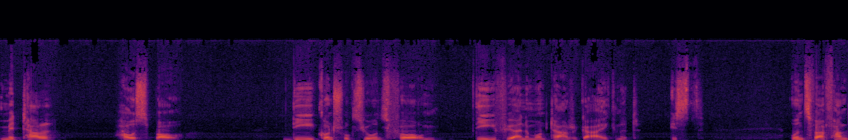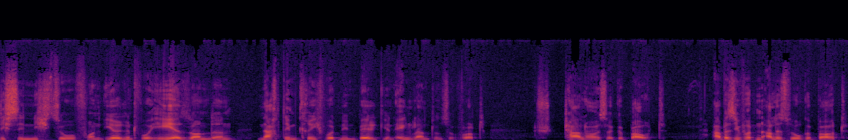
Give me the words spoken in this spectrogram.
Metallhausbau die Konstruktionsform, die für eine Montage geeignet ist. Und zwar fand ich sie nicht so von irgendwoher, sondern nach dem Krieg wurden in Belgien, England und so fort Stahlhäuser gebaut. Aber sie wurden alle so gebaut,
